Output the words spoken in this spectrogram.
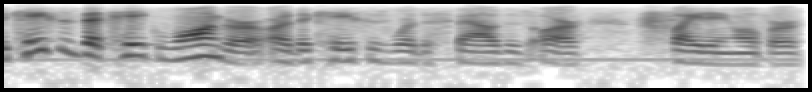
The cases that take longer are the cases where the spouses are fighting over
